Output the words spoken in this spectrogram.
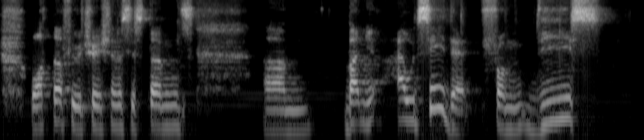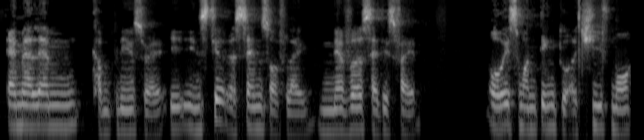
water filtration systems. Um, but I would say that from these MLM companies, right, it instilled a sense of like never satisfied always wanting to achieve more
